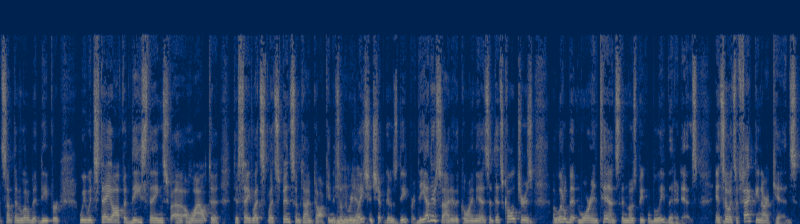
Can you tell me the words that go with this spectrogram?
something a little bit deeper. We would stay off of these things uh, a while to to say let's let's spend some time talking, and so mm, the relationship yeah. goes deeper. The other side of the coin is that this culture is a little bit more intense than most people believe that it is, and so it's affecting our kids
